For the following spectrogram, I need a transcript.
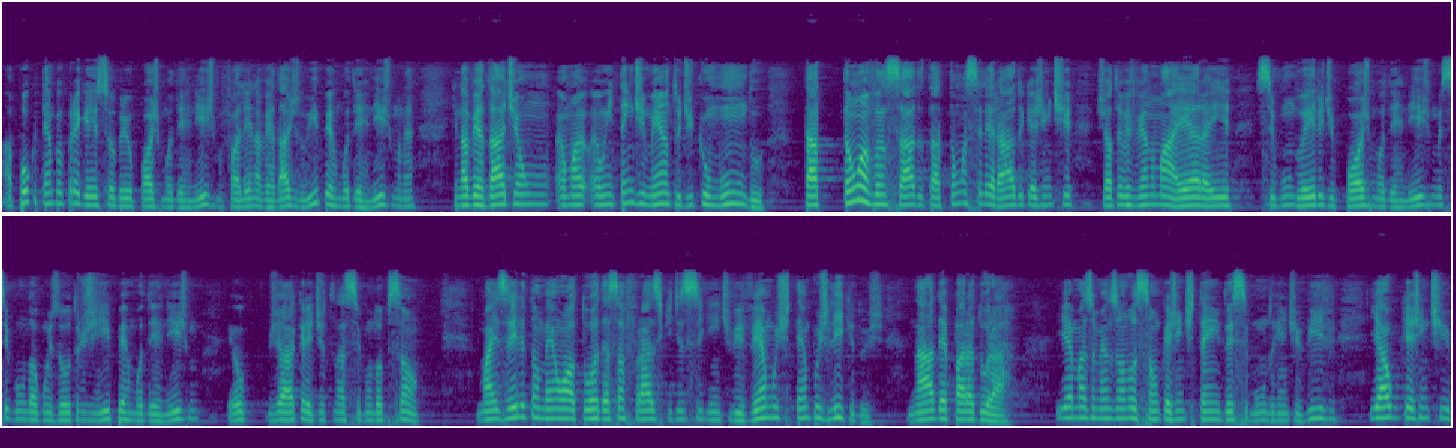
Há pouco tempo eu preguei sobre o pós-modernismo, falei, na verdade, do hipermodernismo, né? que, na verdade, é um, é, uma, é um entendimento de que o mundo está tão avançado, está tão acelerado, que a gente já está vivendo uma era, aí, segundo ele, de pós-modernismo e, segundo alguns outros, de hipermodernismo. Eu já acredito na segunda opção mas ele também é o autor dessa frase que diz o seguinte: Vivemos tempos líquidos, nada é para durar. E é mais ou menos uma noção que a gente tem desse mundo que a gente vive e algo que a gente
